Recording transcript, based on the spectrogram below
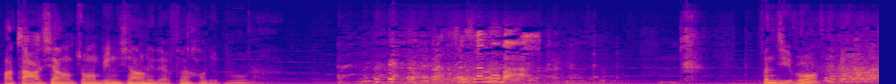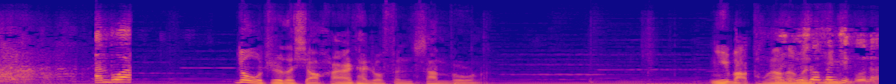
把大象装冰箱里得分好几步呢，分三步吧，分几步？三步啊，幼稚的小孩儿才说分三步呢。你把同样的问那您说分几，步呢？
